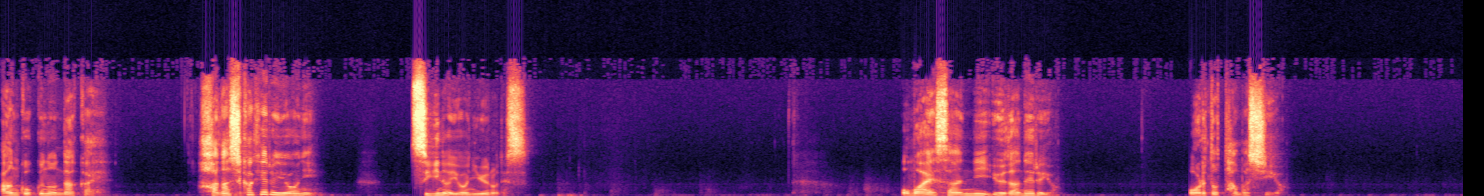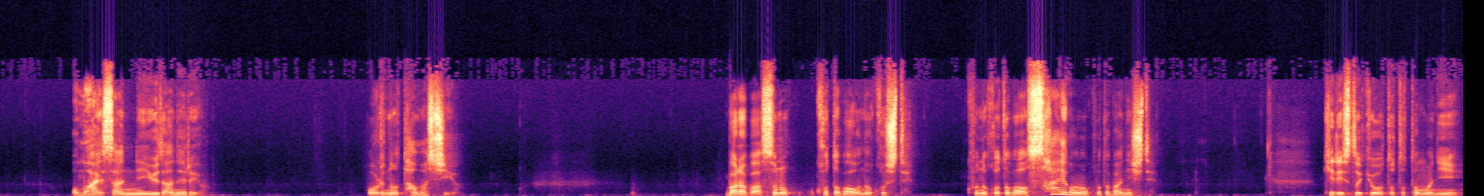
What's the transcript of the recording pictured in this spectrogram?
暗黒の中へ話しかけるように次のように言うのです。お前さんに委ねるよ。俺の魂よお前さんに委ねるよ。俺の魂よバラバはその言葉を残してこの言葉を最後の言葉にしてキリスト教徒と共に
